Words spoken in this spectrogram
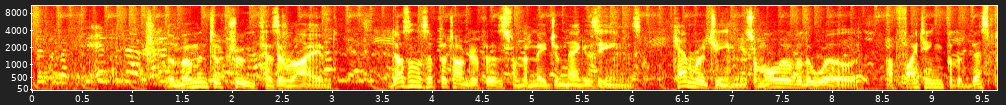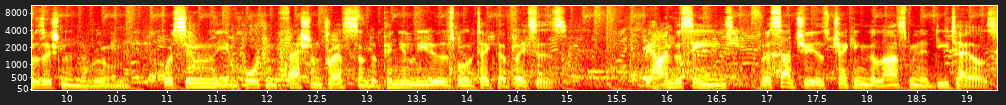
The moment of truth has arrived. Dozens of photographers from the major magazines, camera teams from all over the world are fighting for the best position in the room, where soon the important fashion press and opinion leaders will take their places. Behind the scenes, Versace is checking the last minute details.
